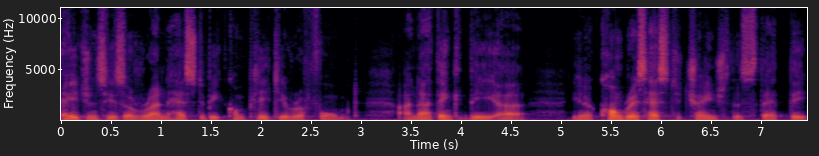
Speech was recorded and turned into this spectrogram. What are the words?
agencies are run has to be completely reformed. And I think the uh, you know Congress has to change this. That the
